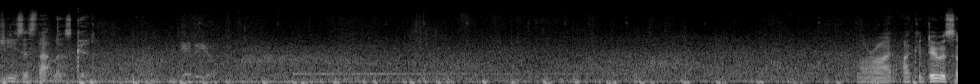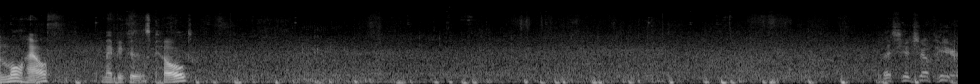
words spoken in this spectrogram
Jesus, that looks good. Alright, I could do with some more health. Maybe because it's cold. Let's hitch up here.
